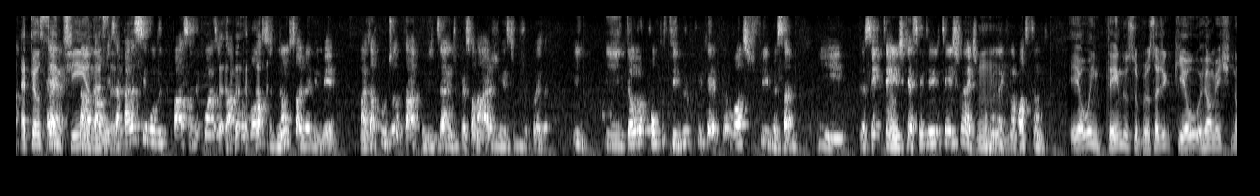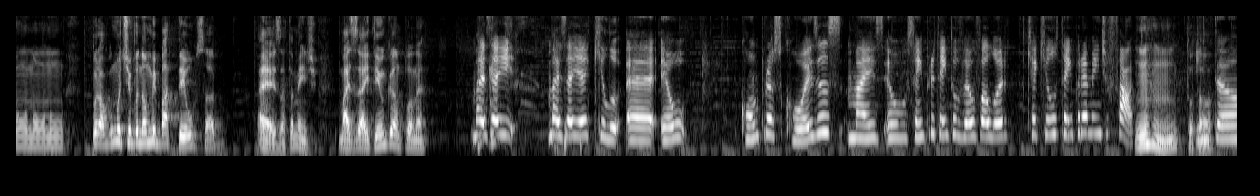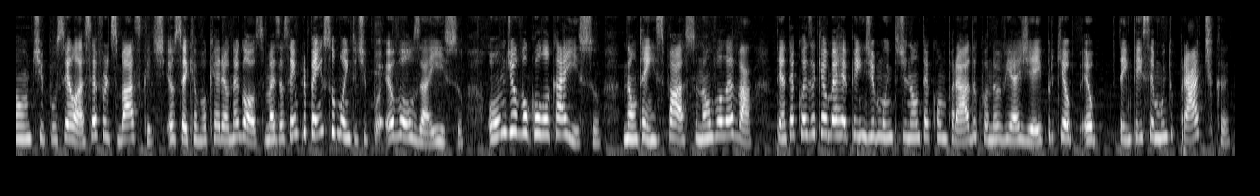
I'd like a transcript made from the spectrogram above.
É teu santinho, tá, né? talvez. A cada segundo que passa eu fico mais otaku. Eu gosto não só de anime, mas da cultura otaku, de design de personagem, esse tipo de coisa. E, e então eu compro figure porque eu gosto de figure, sabe? E eu sei que tem gente que é assim, tem gente que não é, tipo, Uhum. né, que não gosta tanto. Eu entendo super, eu só digo que eu realmente não, não, não- Por algum motivo não me bateu, sabe? É, exatamente. Mas aí tem o Gampla, né? Mas aí, mas aí é aquilo, é, eu compro as coisas, mas eu sempre tento ver o valor que aquilo tem pra mim de fato. Uhum, total. Então, tipo, sei lá, se é Fruits Basket, eu sei que eu vou querer o negócio, mas eu sempre penso muito, tipo, eu vou usar isso? Onde eu vou colocar isso? Não tem espaço? Não vou levar. Tem até coisa que eu me arrependi muito de não ter comprado quando eu viajei, porque eu, eu tentei ser muito prática.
